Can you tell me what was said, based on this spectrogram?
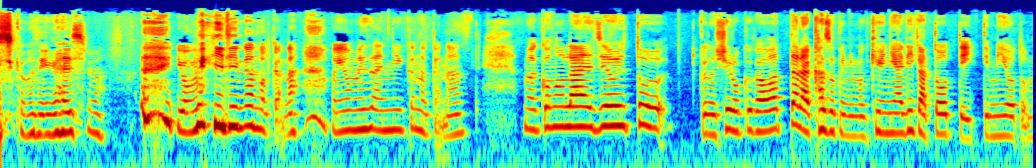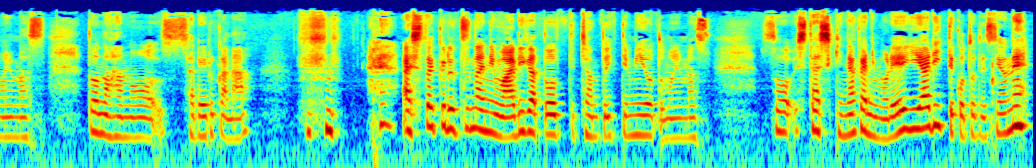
しくお願いします。嫁入りなのかな？お嫁さんに行くのかなって。まあ、このラジオトークの収録が終わったら家族にも急にありがとうって言ってみようと思います。どんな反応されるかな？明日来る綱にもありがとうってちゃんと言ってみようと思います。そう、親しき中にも礼儀ありってことですよね。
